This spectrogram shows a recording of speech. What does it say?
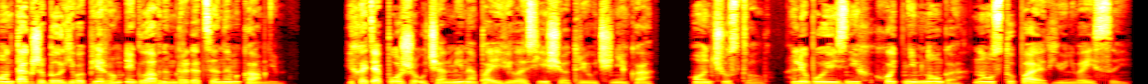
Он также был его первым и главным драгоценным камнем. И хотя позже у Чанмина появилось еще три ученика, он чувствовал, любой из них хоть немного, но уступает Юнь Вэйсы.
